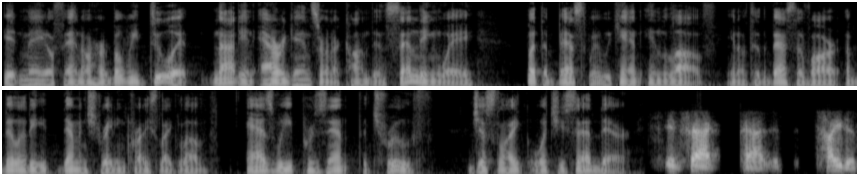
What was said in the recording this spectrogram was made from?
it may offend or hurt, but we do it not in arrogance or in a condescending way, but the best way we can in love, you know, to the best of our ability, demonstrating Christ like love as we present the truth, just like what you said there. In fact, Pat, Titus,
